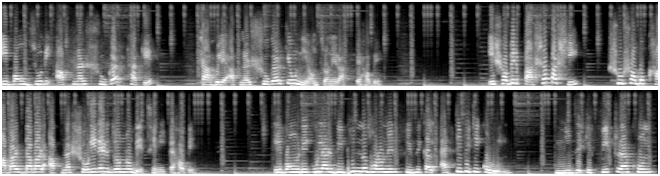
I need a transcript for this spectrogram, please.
এবং যদি আপনার সুগার থাকে, তাহলে আপনার সুগারকেও নিয়ন্ত্রণে রাখতে হবে। এসবের পাশাপাশি সুষম খাবার দাবার আপনার শরীরের জন্য বেছে নিতে হবে। এবং রেগুলার বিভিন্ন ধরনের ফিজিক্যাল অ্যাক্টিভিটি করুন। নিজেকে ফিট রাখুন।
